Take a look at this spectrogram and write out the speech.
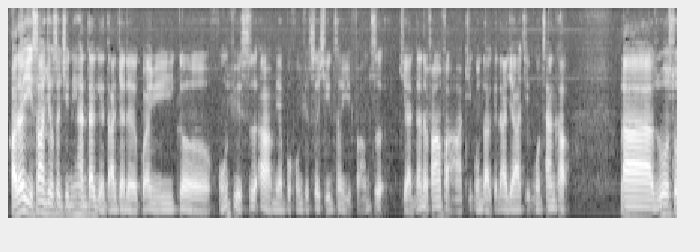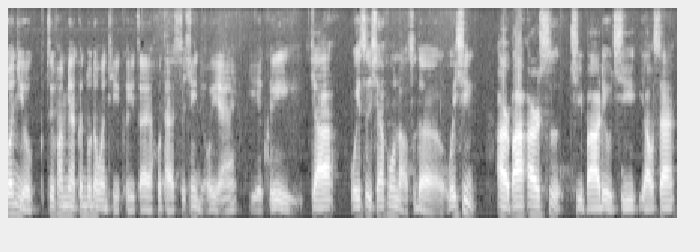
好的，以上就是今天带给大家的关于一个红血丝啊，面部红血丝形成与防治简单的方法啊，提供到给大家仅供参考。那如果说你有这方面更多的问题，可以在后台私信留言，也可以加。微视先锋老师的微信二八二四七八六七幺三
